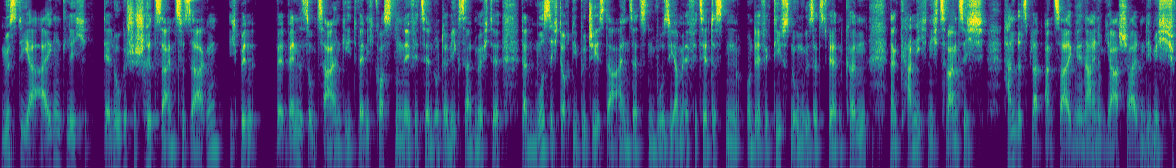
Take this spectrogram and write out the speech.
müsste ja eigentlich der logische Schritt sein, zu sagen, ich bin wenn es um Zahlen geht, wenn ich kosteneffizient unterwegs sein möchte, dann muss ich doch die Budgets da einsetzen, wo sie am effizientesten und effektivsten umgesetzt werden können. Dann kann ich nicht 20 Handelsblattanzeigen in einem Jahr schalten, die mich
